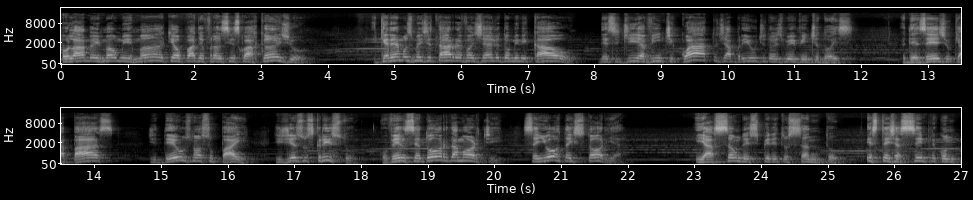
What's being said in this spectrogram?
Olá, meu irmão, minha irmã, que é o Padre Francisco Arcanjo, e queremos meditar o Evangelho Dominical desse dia 24 de abril de 2022. Eu desejo que a paz de Deus, nosso Pai, de Jesus Cristo, o vencedor da morte, Senhor da história, e a ação do Espírito Santo esteja sempre com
